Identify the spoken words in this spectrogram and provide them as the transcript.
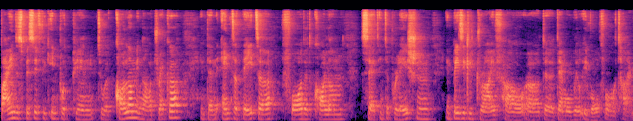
bind a specific input pin to a column in our tracker and then enter data for that column, set interpolation, and basically drive how uh, the demo will evolve over time.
